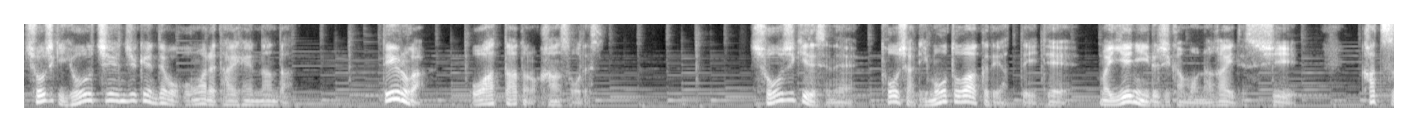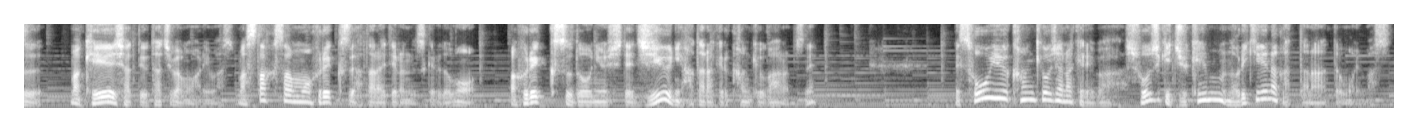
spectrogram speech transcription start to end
正直幼稚園受験でもここまで大変なんだっていうのが終わった後の感想です。正直ですね、当社リモートワークでやっていて、まあ、家にいる時間も長いですし、かつ、まあ、経営者っていう立場もあります。まあ、スタッフさんもフレックスで働いてるんですけれども、まあ、フレックス導入して自由に働ける環境があるんですね。でそういう環境じゃなければ、正直受験も乗り切れなかったなって思います。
